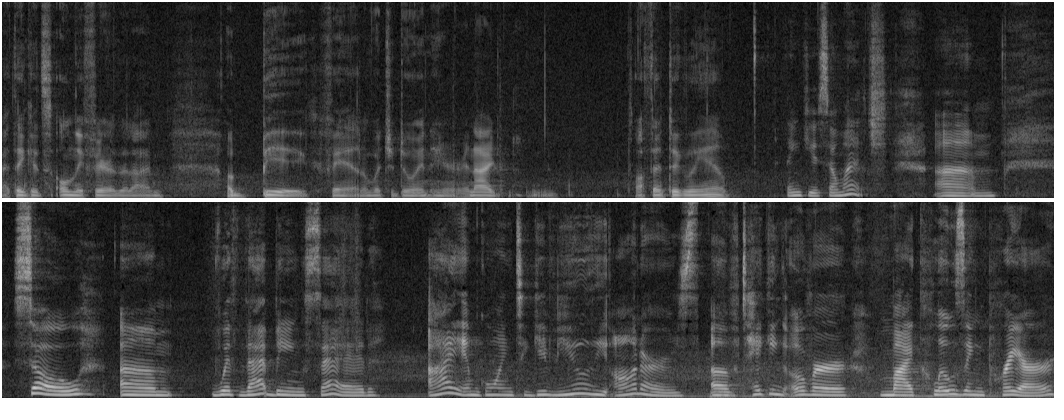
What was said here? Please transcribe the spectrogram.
I think it's only fair that I'm a big fan of what you're doing here, and I authentically am. Thank you so much. Um, so, um, with that being said, I am going to give you the honors of taking over my closing prayer.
